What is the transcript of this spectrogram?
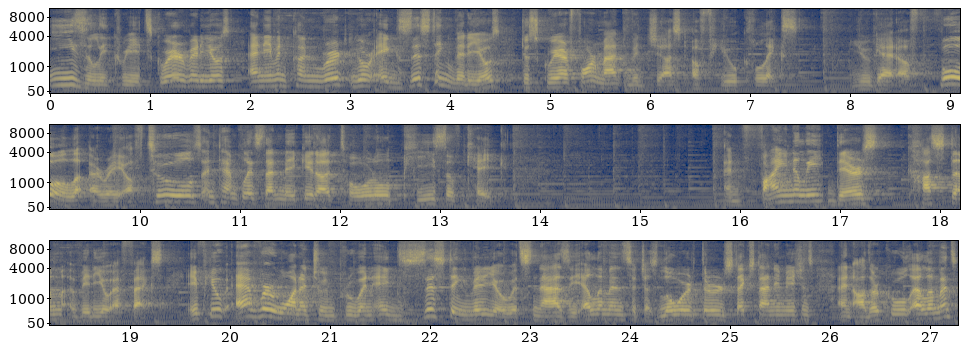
easily create square videos and even convert your existing videos to square format with just a few clicks. You get a full array of tools and templates that make it a total piece of cake. And finally, there's custom video effects. If you've ever wanted to improve an existing video with snazzy elements such as lower thirds, text animations, and other cool elements,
